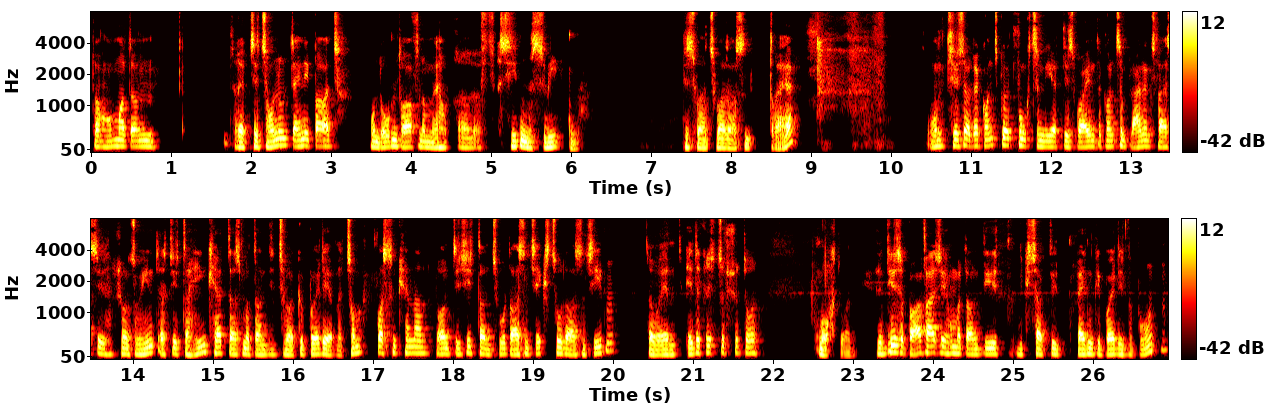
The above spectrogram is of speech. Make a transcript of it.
da haben wir dann die Rezeption unter eingebaut und obendrauf nochmal äh, sieben Suiten. Das war 2003. Und das hat ja ganz gut funktioniert. Das war in der ganzen Planungsphase schon so hin, dass das dahin gehört, dass wir dann die zwei Gebäude mal zusammenfassen können. Und das ist dann 2006, 2007, da war eben eh der Christoph schon da, gemacht worden. In dieser Bauphase haben wir dann die, wie gesagt, die beiden Gebäude verbunden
